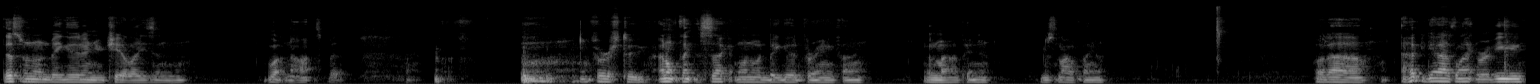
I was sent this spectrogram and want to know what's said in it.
This one would be good in your chilies and whatnots, but the first two. I don't think the second one would be good for anything, in my opinion. I'm just not a fan. But uh, I hope you guys like the review.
